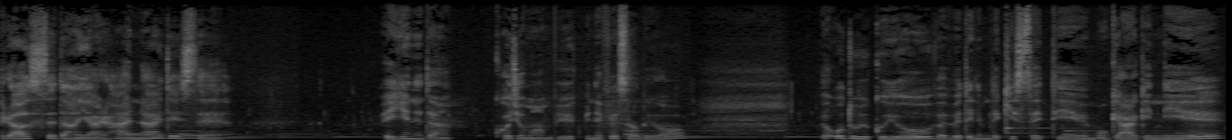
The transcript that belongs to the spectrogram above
Ve rahatsız eden yer her neredeyse ve yeniden kocaman büyük bir nefes alıyor. Ve o duyguyu ve bedenimdeki hissettiğim o gerginliği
